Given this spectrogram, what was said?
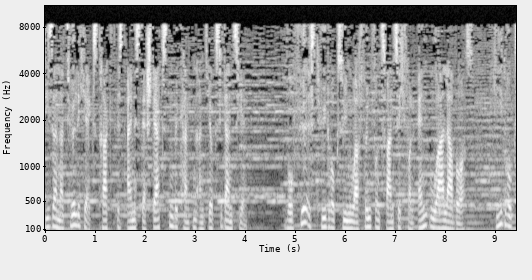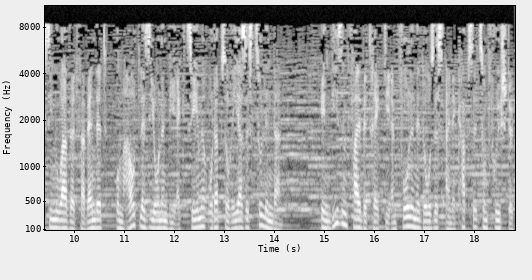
dieser natürliche Extrakt ist eines der stärksten bekannten Antioxidantien. Wofür ist Hydroxynua 25 von NUA Labors? Hydroxynua wird verwendet, um Hautläsionen wie Ekzeme oder Psoriasis zu lindern. In diesem Fall beträgt die empfohlene Dosis eine Kapsel zum Frühstück,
